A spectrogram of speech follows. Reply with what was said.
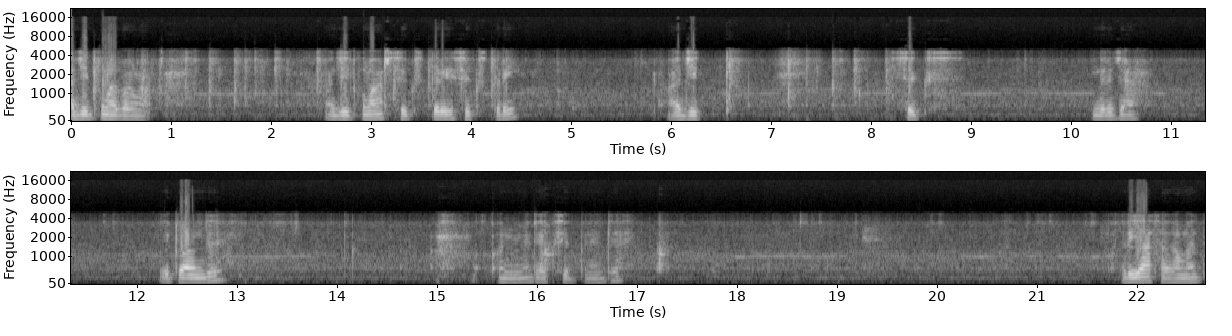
அஜித் குமார் பார்க்கலாம் Ajith Kumar six three six three Ajith six வந்துருச்சா இப்போ வந்து ஒன் மினிட் எக்ஸிட் பண்ணிட்டு ரியாஸ் அகமத்.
